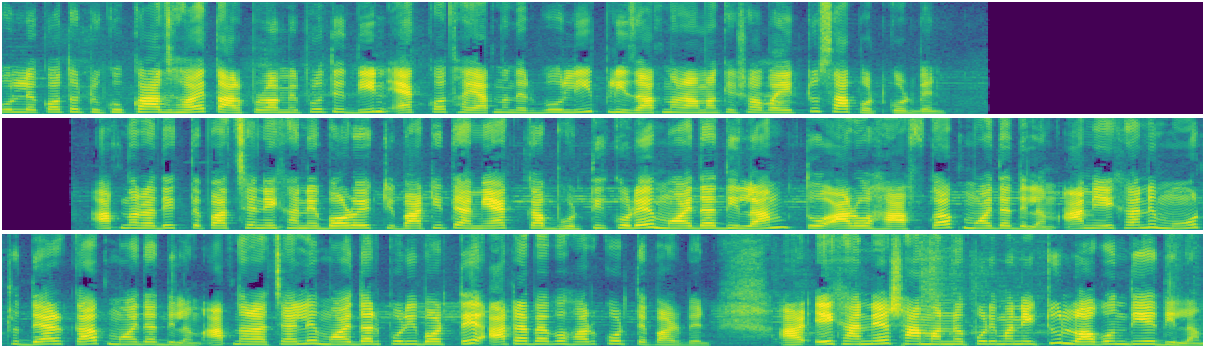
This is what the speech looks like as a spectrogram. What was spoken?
বললে কতটুকু কাজ হয়, তারপর আমি প্রতিদিন এক কথায় আপনাদের বলি, প্লিজ আপনারা আমাকে সবাই একটু সাপোর্ট করবেন। আপনারা দেখতে পাচ্ছেন এখানে বড় একটি বাটিতে আমি এক কাপ ভর্তি করে ময়দা দিলাম, তো আরও হাফ কাপ ময়দা দিলাম। আমি এখানে মোট দেড় কাপ ময়দা দিলাম। আপনারা চাইলে ময়দার পরিবর্তে আটা ব্যবহার করতে পারবেন। আর এখানে সামান্য পরিমাণে একটু লবণ দিয়ে দিলাম।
